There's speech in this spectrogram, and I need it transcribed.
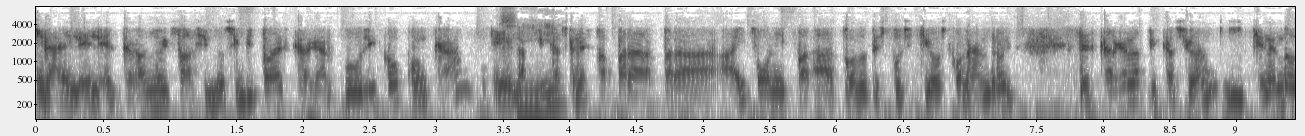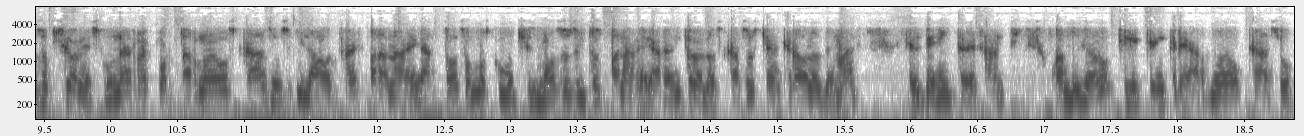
Mira, el, el- el tema es muy fácil. Los invito a descargar público con K. Eh, La aplicación está para, para iPhone y para todos los dispositivos con Android. Descargan la aplicación y tienen dos opciones. Una es reportar nuevos casos y la otra es para navegar. Todos somos como chismosos, entonces para navegar dentro de los casos que han creado los demás es bien interesante. Cuando yo hago clic en crear nuevo caso,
